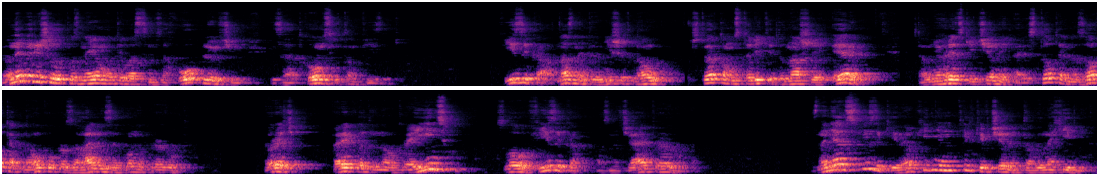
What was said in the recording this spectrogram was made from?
І вони вирішили познайомити вас з цим захоплюючим і загадковим світом фізики. Фізика одна з найдавніших наук. У 4 столітті до нашої ери давньогрецький вчений Аристотель назвав так науку про загальні закони природи. До речі, в перекладі на українську слово фізика означає природа. Знання з фізики необхідні не тільки вченим та винахідникам.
